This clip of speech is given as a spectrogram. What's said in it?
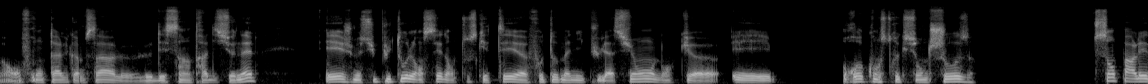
en frontal comme ça, le dessin traditionnel et je me suis plutôt lancé dans tout ce qui était euh, photomanipulation donc, euh, et reconstruction de choses, sans parler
